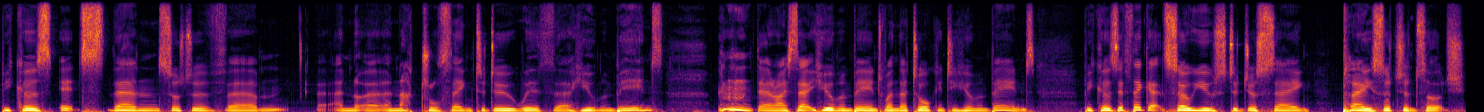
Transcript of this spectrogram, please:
because it's then sort of um, a, a natural thing to do with uh, human beings. Dare I say, human beings when they're talking to human beings, because if they get so used to just saying play such and such,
